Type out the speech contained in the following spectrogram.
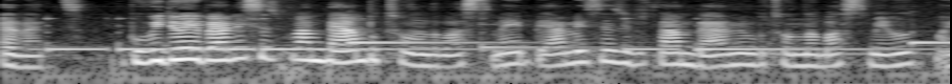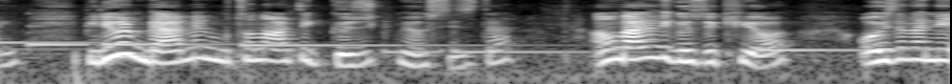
Evet. Bu videoyu beğendiyseniz lütfen beğen butonuna basmayı, beğenmediyseniz lütfen beğenme butonuna basmayı unutmayın. Biliyorum beğenme butonu artık gözükmüyor sizde. Ama bende de gözüküyor. O yüzden hani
